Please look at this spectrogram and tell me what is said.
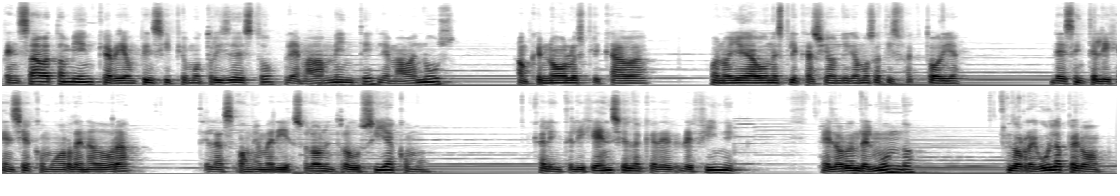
pensaba también que había un principio motriz de esto, le llamaba mente, le llamaba nous, aunque no lo explicaba o no llegaba a una explicación, digamos, satisfactoria de esa inteligencia como ordenadora de las homeomerías. Solo lo introducía como que la inteligencia es la que define el orden del mundo, lo regula, pero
